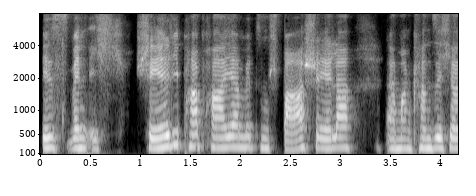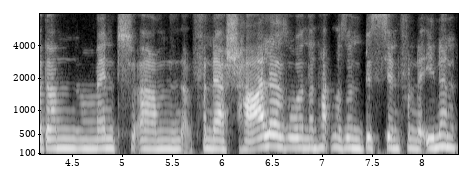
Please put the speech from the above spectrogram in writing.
ist, wenn ich schäle die Papaya mit einem Sparschäler, äh, man kann sich ja dann im Moment ähm, von der Schale so, und dann hat man so ein bisschen von der Innen,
